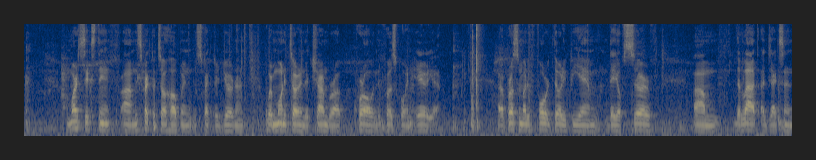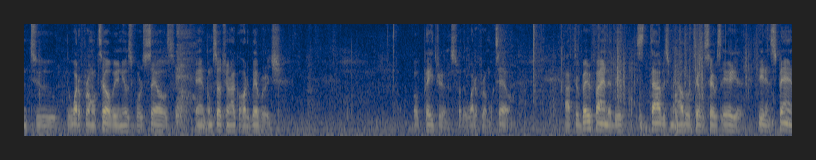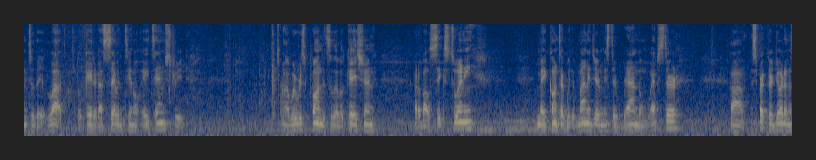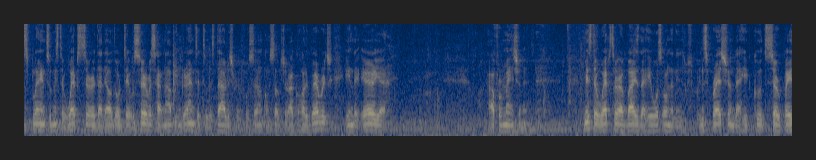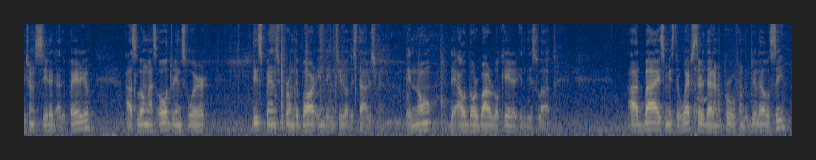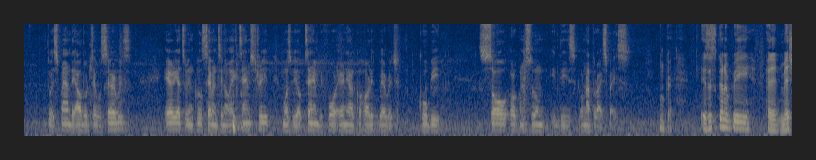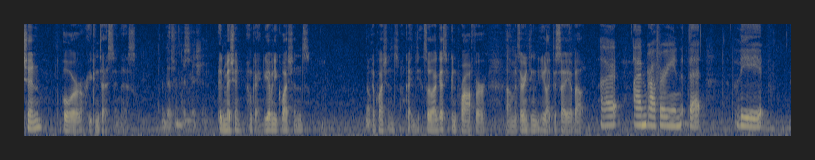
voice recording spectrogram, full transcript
March 16th, um, Inspector Tohope and Inspector Jordan were monitoring the Shamrock Crawl in the Fells Point area. At approximately 4:30 PM, they observed um, the lot adjacent to the Waterfront Hotel being used for sales and consumption of alcoholic beverage of patrons for the Waterfront Hotel. After verifying that the establishment outdoor table service area didn't span to the lot located at 1708 Thames Street, uh, we responded to the location at about 6:20, made contact with the manager, Mr. Brandon Webster. Uh, Inspector Jordan explained to Mr. Webster that the outdoor table service had not been granted to the establishment for certain consumption of alcoholic beverage in the area aforementioned. Mr. Webster advised that he was under the impression that he could serve patrons seated at the patio as long as all drinks were dispensed from the bar in the interior of the establishment, and no the outdoor bar located in this lot. I advised Mr. Webster that an approval from the BLLC to expand the outdoor table service area to include 1708 10th Street must be obtained before any alcoholic beverage could be sold or consumed in this unauthorized space. Okay. Is this going to be an admission, or are you contesting this? Admission. Admission, Admission? okay. Do you have any questions? No. No questions? Okay, so I guess you can proffer. Um, Is there anything that you'd like to say about, I, I'm proffering that the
